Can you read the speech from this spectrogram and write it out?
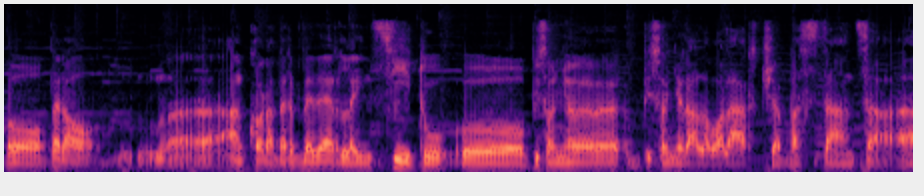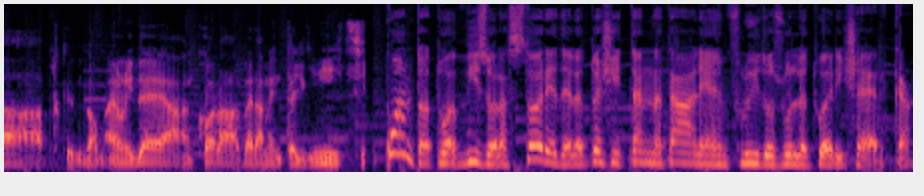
Oh, però eh, ancora per vederla in situ oh, bisogna, bisognerà lavorarci abbastanza eh, perché no, è un'idea ancora veramente agli inizi. Quanto a tuo avviso la storia della tua città natale ha influito sulla tua ricerca?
